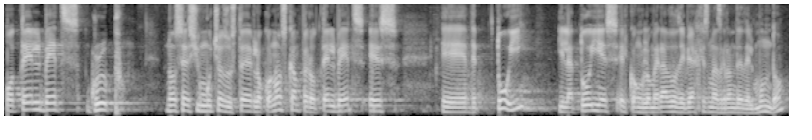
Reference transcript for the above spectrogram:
Hotel Beds Group, no sé si muchos de ustedes lo conozcan, pero Hotel Beds es eh, de TUI y la TUI es el conglomerado de viajes más grande del mundo.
